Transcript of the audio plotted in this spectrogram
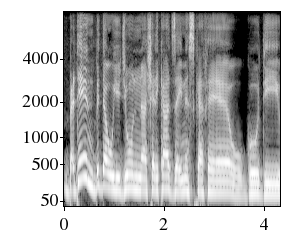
بعدين بدأوا يجون شركات زي نسكافيه وجودي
